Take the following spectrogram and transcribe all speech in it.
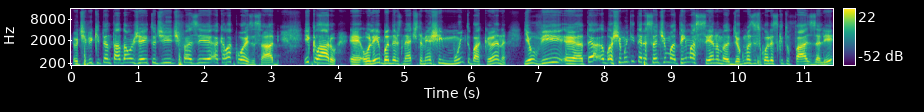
eu tive que tentar dar um jeito de, de fazer aquela coisa, sabe? E, claro, é, olhei o Bandersnatch também, achei muito bacana, e eu vi, é, até achei muito interessante, uma, tem uma cena de algumas escolhas que tu fazes ali,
